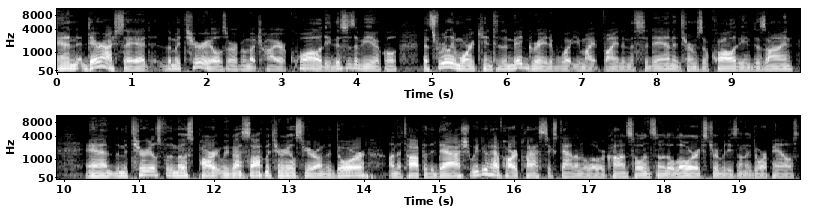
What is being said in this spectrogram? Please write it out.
and dare I say it, the materials are of a much higher quality. This is a vehicle that's really more akin to the mid-grade of what you might find in the sedan in terms of quality and design. And the materials for the most part, we've got soft materials here on the door, on the top of the dash. We do have hard plastics down on the lower console and some of the lower extremities on the door panels.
